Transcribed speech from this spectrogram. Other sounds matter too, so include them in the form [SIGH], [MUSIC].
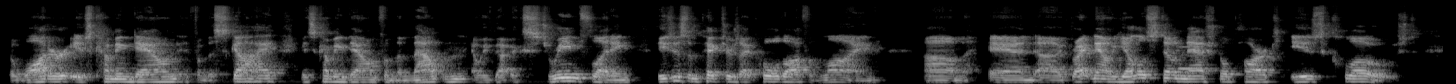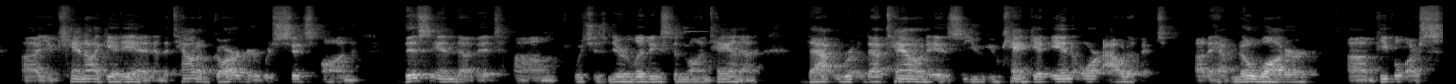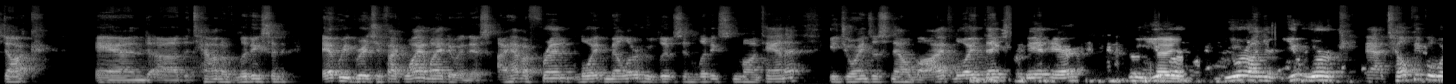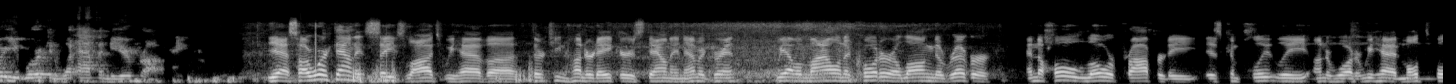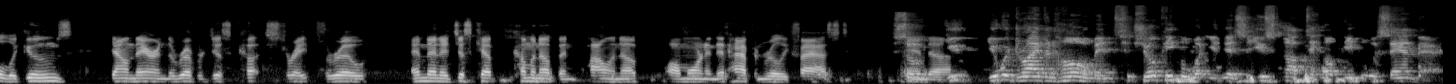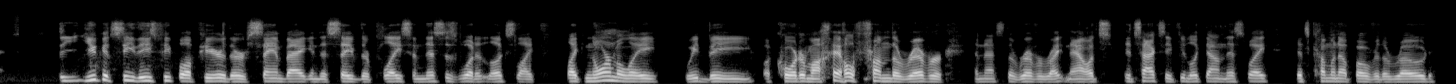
the water is coming down from the sky. It's coming down from the mountain, and we've got extreme flooding. These are some pictures I pulled off of line. Um, and uh, right now, Yellowstone National Park is closed. Uh, you cannot get in. And the town of Gardiner, which sits on this end of it, um, which is near Livingston, Montana, that that town is you you can't get in or out of it. Uh, they have no water. Um, people are stuck, and uh, the town of Livingston. Every bridge. In fact, why am I doing this? I have a friend, Lloyd Miller, who lives in Livingston, Montana. He joins us now live. Lloyd, thanks for being here. So you hey. are you are on your you work. At, tell people where you work and what happened to your property. Yeah, so I work down at Sage Lodge. We have uh, 1,300 acres down in Emigrant. We have a mile and a quarter along the river, and the whole lower property is completely underwater. We had multiple lagoons down there, and the river just cut straight through and then it just kept coming up and piling up all morning. It happened really fast. So and, uh, you you were driving home and show people what you did. So you stopped to help people with sandbags. You could see these people up here. They're sandbagging to save their place, and this is what it looks like. Like normally we'd be a quarter [LAUGHS] mile from the river, and that's the river right now. It's it's actually if you look down this way, it's coming up over the road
